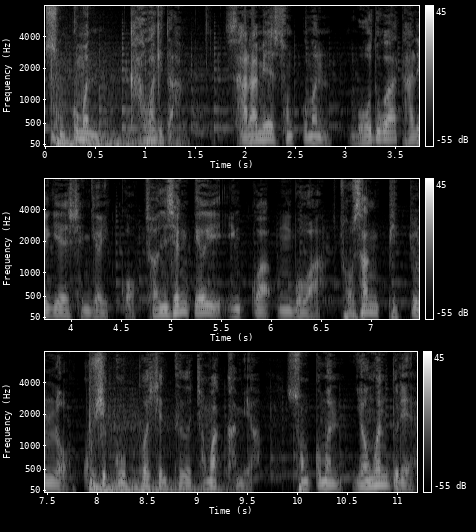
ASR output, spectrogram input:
손금은 가왁이다. 사람의 손금은 모두가 다르게 생겨 있고 전생 때의 인과 응보와 조상 핏줄로 99% 정확하며 손금은 영혼들의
